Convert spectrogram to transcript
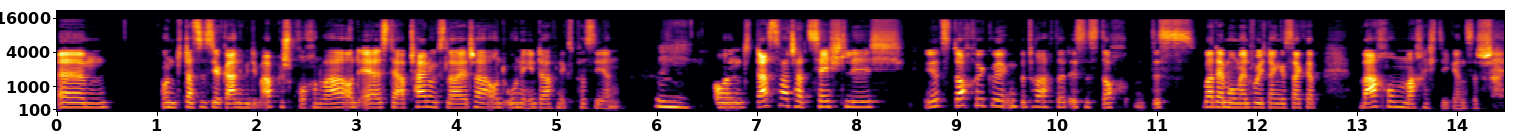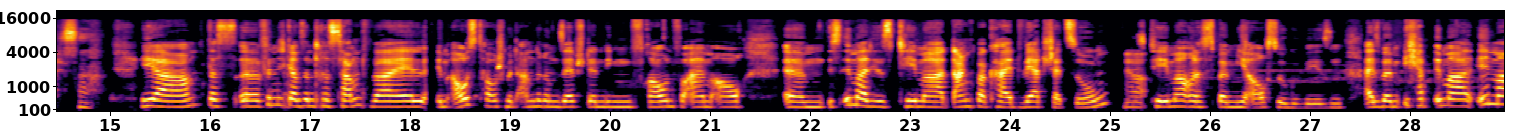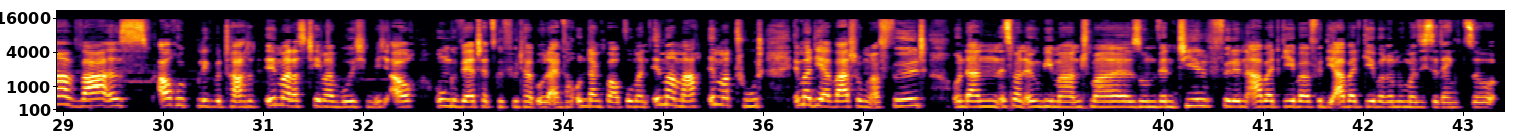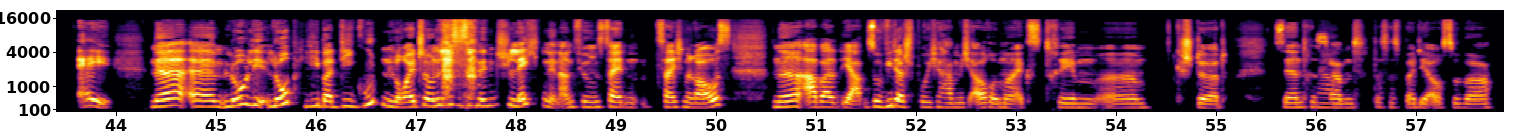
Ähm, und dass es ja gar nicht mit ihm abgesprochen war und er ist der Abteilungsleiter und ohne ihn darf nichts passieren. Mhm. Und das war tatsächlich jetzt doch rückwirkend betrachtet, ist es doch, das war der Moment, wo ich dann gesagt habe, warum mache ich die ganze Scheiße? Ja, das äh, finde ich ganz interessant, weil im Austausch mit anderen selbstständigen Frauen vor allem auch ähm, ist immer dieses Thema Dankbarkeit, Wertschätzung ja. das Thema und das ist bei mir auch so gewesen. Also beim, ich habe immer, immer war es auch Rückblick betrachtet immer das Thema, wo ich mich auch ungewertschätzt gefühlt habe oder einfach undankbar, obwohl man immer macht, immer tut, immer die Erwartungen erfüllt und dann ist man irgendwie manchmal so ein Ventil für den Arbeitgeber, für die Arbeitgeberin, wo man sich so denkt, so, ey, ne, ähm, lob, lob lieber die guten Leute und lass es an den schlechten in Anführungszeichen Zeichen raus, ne, aber ja, so Widersprüche haben mich auch immer extrem äh, gestört. Sehr interessant, ja. dass das bei dir auch so war.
